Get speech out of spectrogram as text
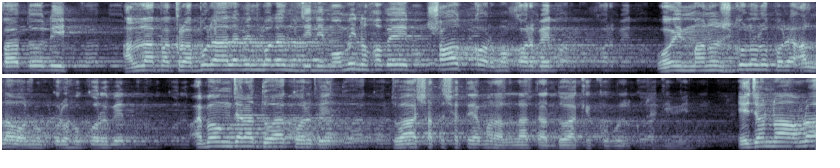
ফাদলি। আল্লাহ পাক রব্বুল আলামিন বলেন, যিনি মুমিন হবেন, সৎ কর্ম করবেন। ওই মানুষগুলোর উপরে আল্লাহ অনুগ্রহ করবেন এবং যারা দোয়া করবে, দোয়ার সাথে সাথে আমার আল্লাহ তার দোয়াকে কবুল করে দিবেন এই জন্য আমরা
